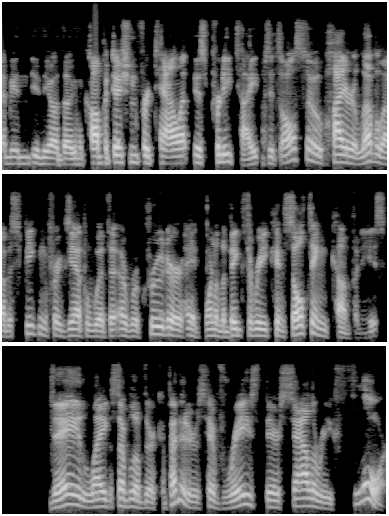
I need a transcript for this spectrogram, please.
I mean, you know, the, the, competition for talent is pretty tight. It's also higher level. I was speaking, for example, with a recruiter at one of the big three consulting companies. They, like several of their competitors, have raised their salary floor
